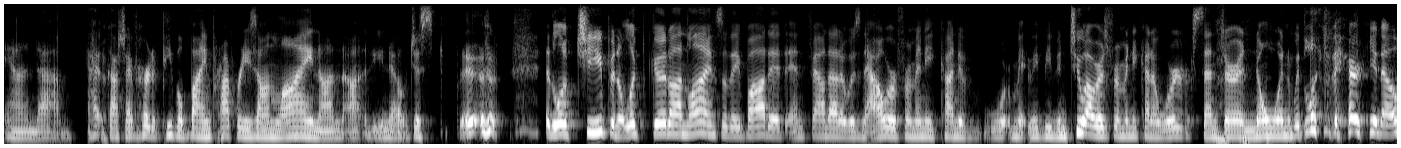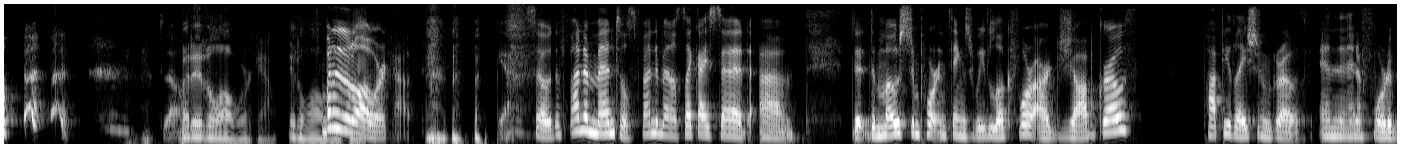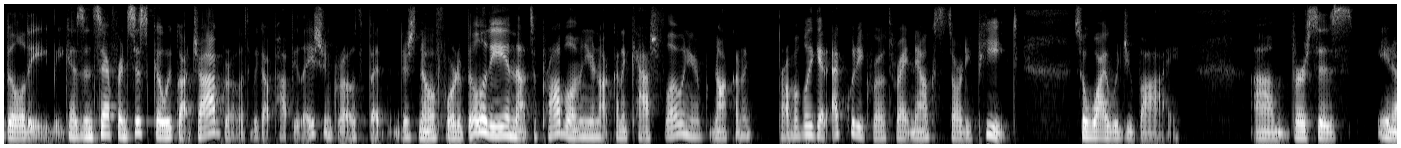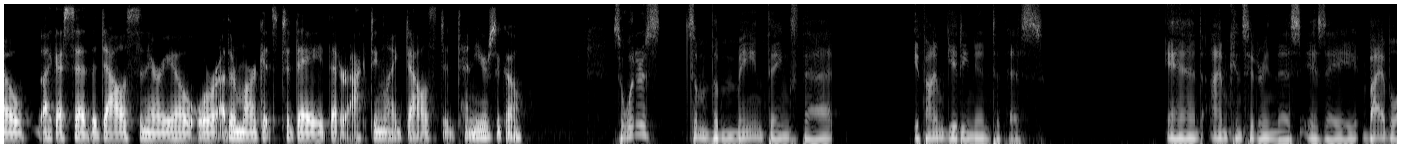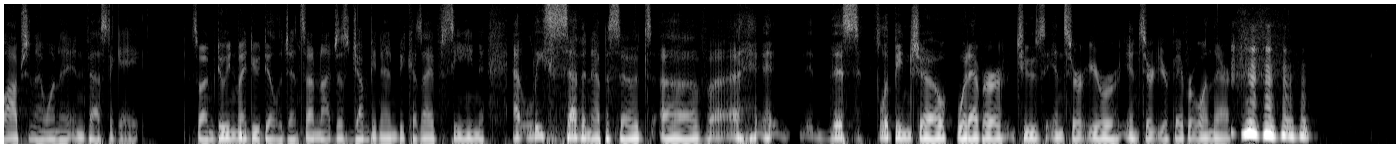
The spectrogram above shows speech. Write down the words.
and um, gosh, I've heard of people buying properties online on, uh, you know, just it looked cheap and it looked good online, so they bought it and found out it was an hour from any kind of, maybe even two hours from any kind of work center, and no one would live there, you know. so, but it'll all work out. It'll all. But it'll out. all work out. yeah. So the fundamentals, fundamentals, like I said, um, the the most important things we look for are job growth population growth and then affordability because in San Francisco we've got job growth, we've got population growth, but there's no affordability and that's a problem and you're not going to cash flow and you're not going to probably get equity growth right now because it's already peaked. So why would you buy? Um, versus you know, like I said, the Dallas scenario or other markets today that are acting like Dallas did 10 years ago. So, what are some of the main things that, if I'm getting into this, and I'm considering this as a viable option I want to investigate. So I'm doing my due diligence. I'm not just jumping in because I've seen at least seven episodes of uh, this flipping show. Whatever, choose insert your insert your favorite one there.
